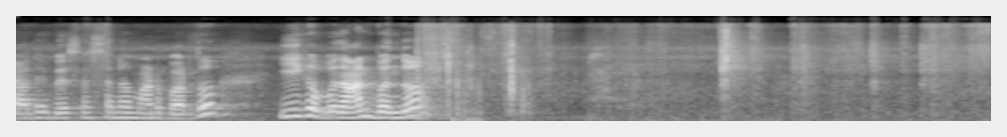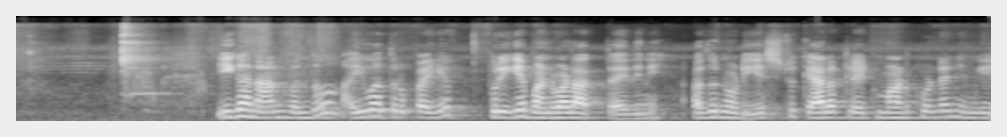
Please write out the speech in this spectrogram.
ಯಾವುದೇ ಬಿಸ್ನೆಸ್ಸನ್ನು ಮಾಡಬಾರ್ದು. ಈಗ ನಾನು ಬಂದು ಈಗ ನಾನು ಬಂದು ಐವತ್ತು ರೂಪಾಯಿಗೆ ಪುರಿಗೆ ಬಂಡವಾಳ ಹಾಕ್ತಾಯಿದ್ದೀನಿ ಅದು ನೋಡಿ ಎಷ್ಟು ಕ್ಯಾಲ್ಕುಲೇಟ್ ಮಾಡಿಕೊಂಡೆ ನಿಮಗೆ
